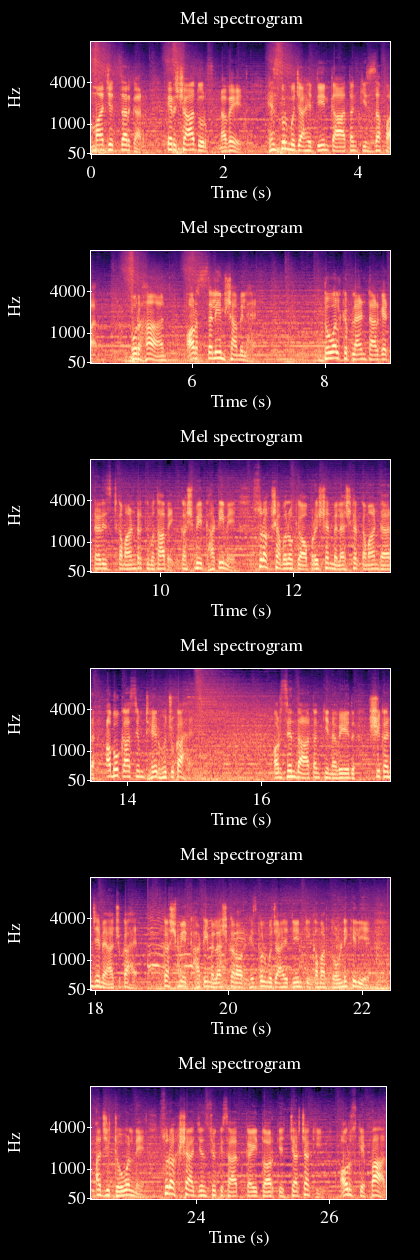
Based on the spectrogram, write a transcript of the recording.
माजिद जरगर, इरशाद उर्फ़ नवेद, हिजबुल मुजाहिदीन का आतंकी ज़फ़र, बुरहान और सलीम शामिल हैं। डोवल के प्लान टारगेट टेररिस्ट कमांडर के मुताबिक कश्मीर घाटी में सुरक्षा बलों के ऑपरेशन में लश्कर कमांडर अबू कासिम ढेर हो चुका है। और ज़िंदा आतंकी नवेद शिकंजे में आ चुका है। कश्मीर घाटी में लश्कर और हिजबुल मुजाहिदीन की कमर तोड़ने के लिए अजीत डोवल ने सुरक्षा एजेंसियों के साथ कई दौर की चर्चा की और उसके बाद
